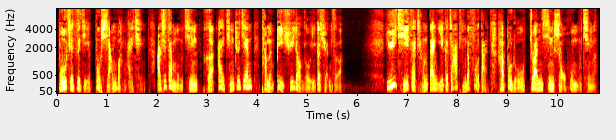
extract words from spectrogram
不是自己不向往爱情，而是在母亲和爱情之间，他们必须要有一个选择。与其再承担一个家庭的负担，还不如专心守护母亲了。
